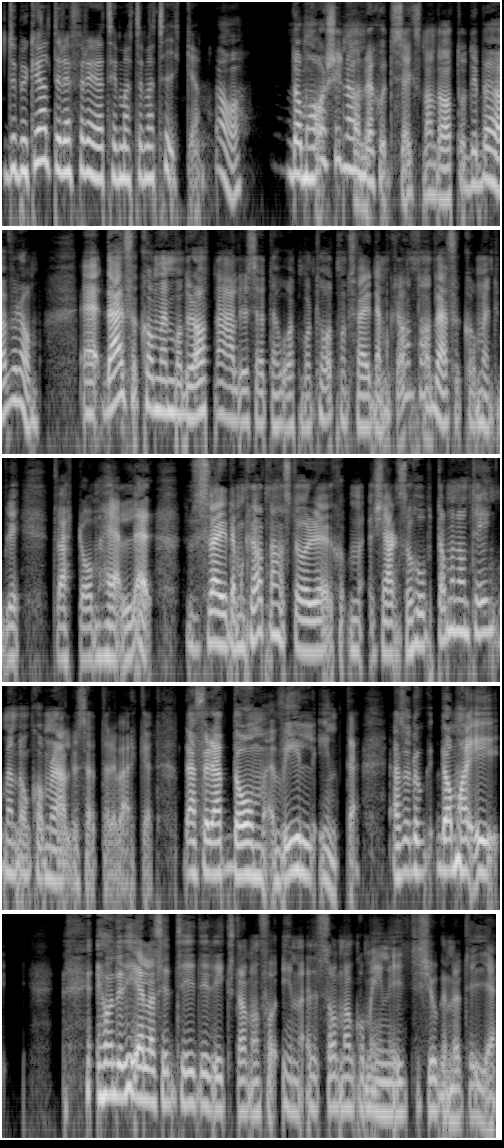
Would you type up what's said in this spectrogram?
Du brukar ju alltid referera till matematiken. Ja, de har sina 176 mandat och det behöver de. Eh, därför kommer Moderaterna aldrig sätta hårt mot hårt mot Sverigedemokraterna och därför kommer det inte bli tvärtom heller. Sverigedemokraterna har större chans att hota med någonting, men de kommer aldrig sätta det i verket. Därför att de vill inte. Alltså de, de har i, under hela sin tid i riksdagen, som de kom in i 2010,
